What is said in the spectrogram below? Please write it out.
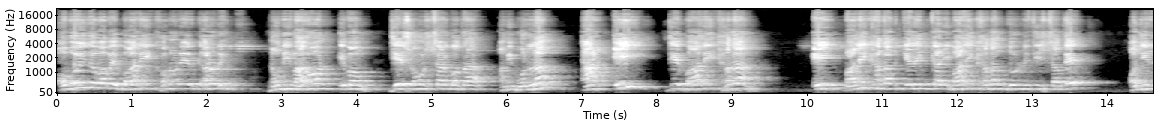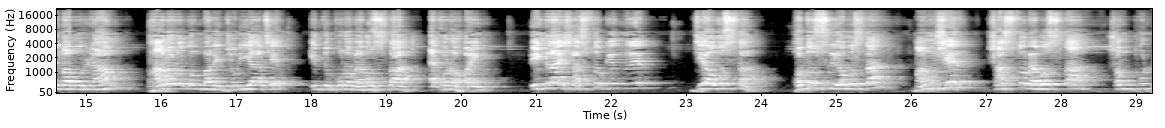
অবৈধভাবে বালি খননের কারণে নদী ভাঙন এবং যে সমস্যার কথা আমি বললাম, আর এই যে বালি খাদান, এই বালি খাদান কেলেঙ্কারি, বালি খাদান দুর্নীতির সাথে অজিত বাবুর নাম ভালো রকম ভাবে জড়িয়ে আছে, কিন্তু কোনো ব্যবস্থা এখনও হয়নি। পিংলায় স্বাস্থ্য কেন্দ্রের যে অবস্থা, হতশ্রী অবস্থা, মানুষের স্বাস্থ্য ব্যবস্থা সম্পূর্ণ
